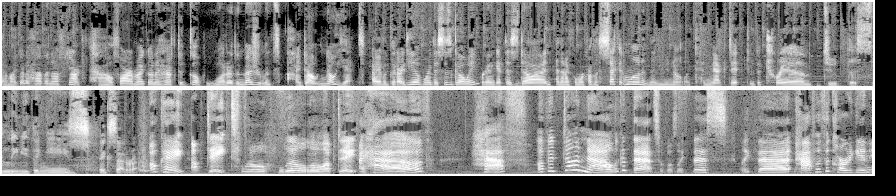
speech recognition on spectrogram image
am I gonna have enough yarn? How far am I gonna have to go? What are the measurements? I don't know yet. I have a good idea of where this is going. We're gonna get this done and then I can work on the second one and then, you know, like connect it, do the trim, do the sleevey thingies, etc. Okay, update. Little, little, little update. I have half of it done now. Look at that. So it goes like this like that. Half of the cardigan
